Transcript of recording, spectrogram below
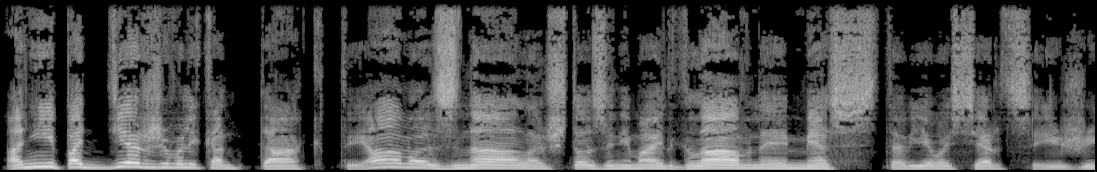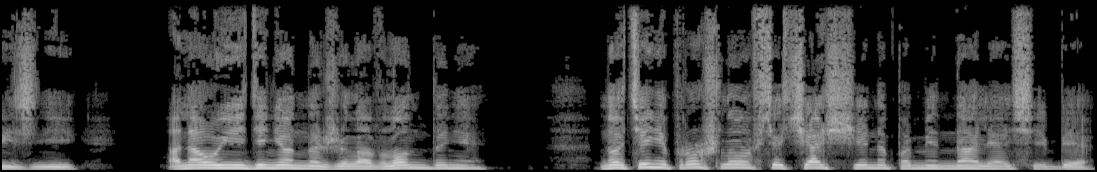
Они поддерживали контакты. Ава знала, что занимает главное место в его сердце и жизни. Она уединенно жила в Лондоне, но тени прошлого все чаще напоминали о себе.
